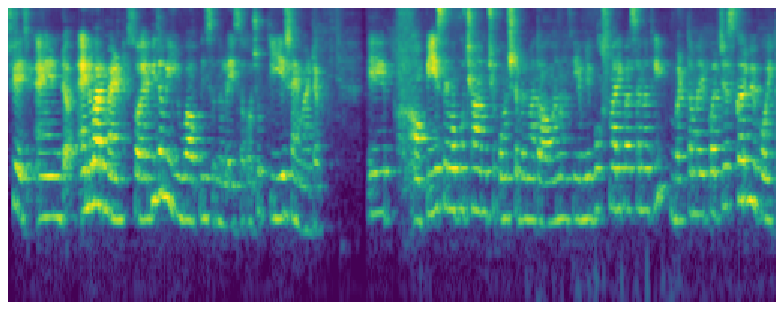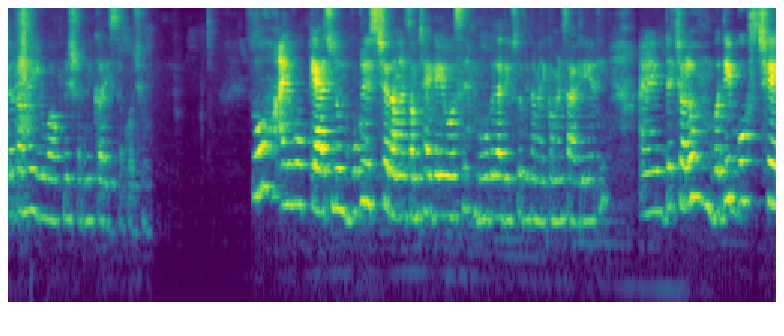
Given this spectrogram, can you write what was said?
છે જ. એન્ડ એન્વાયરમેન્ટ સો એ બી તમે યુવા ઓપનિસનું લઈ શકો છો પીએસઆઈ માટે. એ પીએસઆઈમાં પૂછવાનું છે કોન્સ્ટેબલમાં તો આવવાનું નથી, એમની બુક્સ મારી પાસે નથી બટ તમારે પરચેસ કરવી હોય તો તમે યુવા ઉપનિષદની કરી શકો છો. સો આઈ હોપ કે આજનું બુક લિસ્ટ છે, તમને સમજાઈ ગયું હશે. બહુ બધા દિવસોથી તમારી કમેન્ટ્સ આવી રહી હતી. એન્ડ ચલો, બધી બુક્સ છે,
